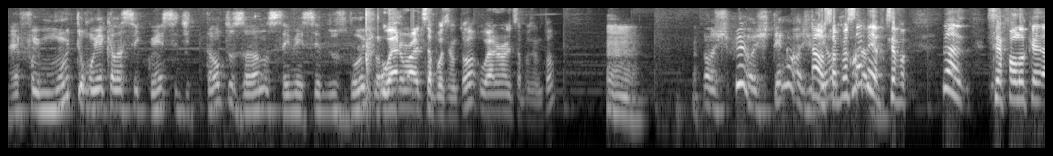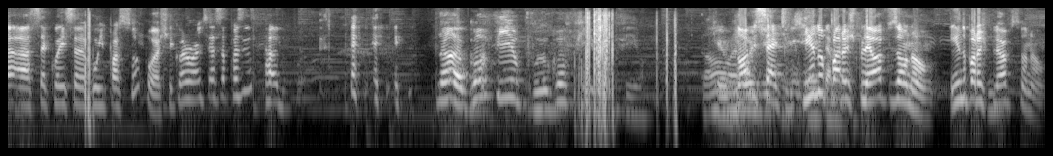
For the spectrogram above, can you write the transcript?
Né? Foi muito ruim aquela sequência de tantos anos sem vencer dos dois jogos. O Aaron Rodgers se aposentou? O Aaron Rodgers se aposentou? Hum. Não, a gente, a gente tem. A gente Não, tem só pra eu saber, porque você, não, você falou que a sequência ruim passou, pô. Achei que o Aaron Rodgers ia se aposentado, pô. Não, eu confio, pô. Eu confio, eu confio. Então, Eu é, vou- 9-7, Green Bay indo também. para os playoffs ou não? Indo para os playoffs ou não,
